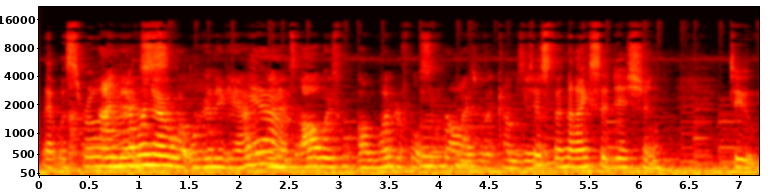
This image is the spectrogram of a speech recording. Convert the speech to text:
That was really I never know what we're going to get, Yeah. Mm-hmm. and it's always a wonderful surprise when it comes in. Just a nice addition to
